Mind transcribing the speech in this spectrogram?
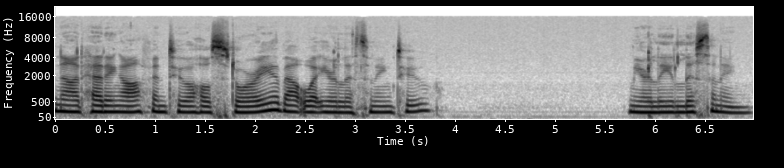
Not heading off into a whole story about what you're listening to, merely listening.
